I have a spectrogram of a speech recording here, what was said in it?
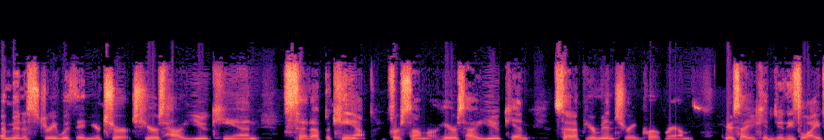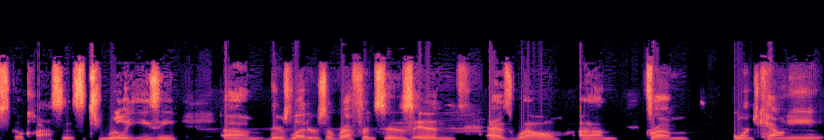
a ministry within your church. Here's how you can set up a camp for summer. Here's how you can set up your mentoring program. Here's how you can do these life skill classes. It's really easy. Um, there's letters of references in as well um, from Orange County,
